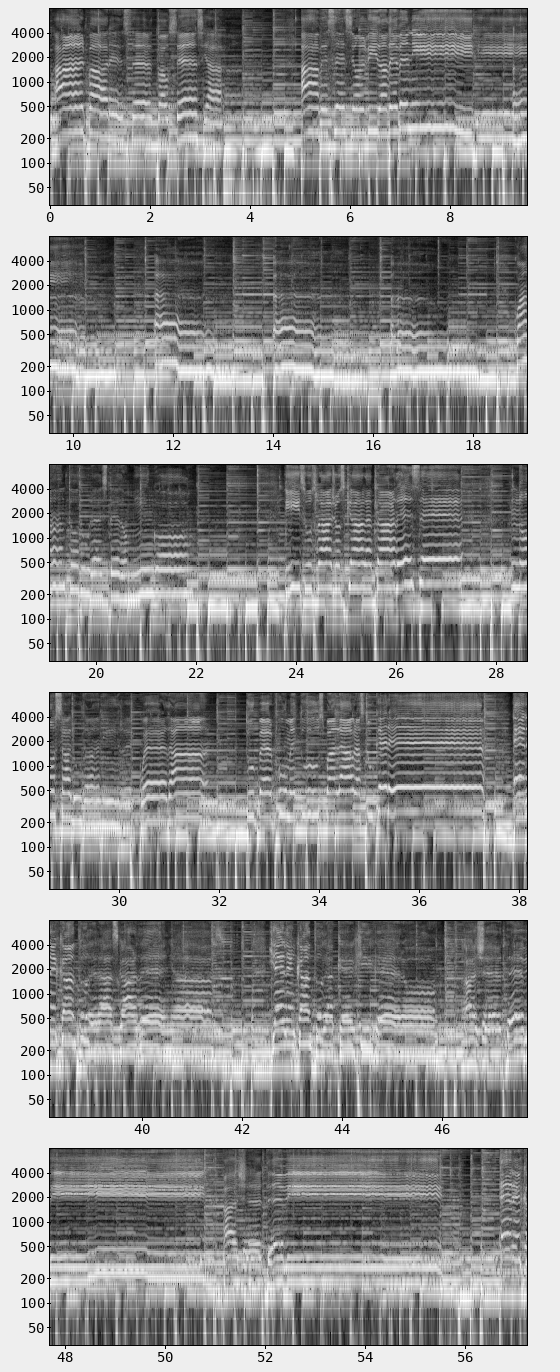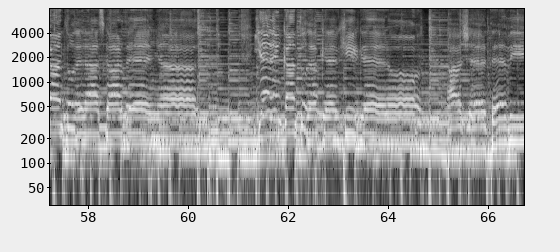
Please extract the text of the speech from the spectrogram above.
Al parecer tu ausencia a veces se olvida de venir. ¿Cuánto dura este domingo? Y sus rayos que al atardecer saludan y recuerdan tu perfume, tus palabras, tu querer en el canto de las gardenias y el encanto de aquel jiguero. Ayer te vi, Ayer te vi,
